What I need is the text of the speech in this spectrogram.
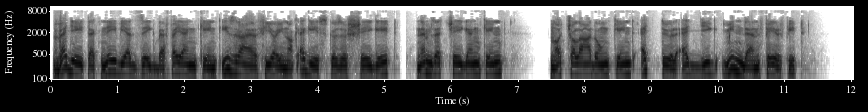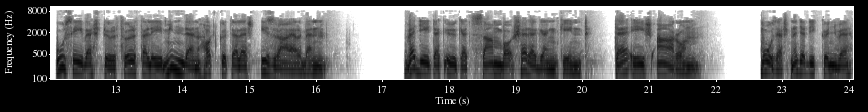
Vegyétek névjegyzékbe fejenként Izrael fiainak egész közösségét, nemzetségenként, nagy családonként egytől egyig minden férfit, húsz évestől fölfelé minden hadköteles Izraelben. Vegyétek őket számba seregenként, te és Áron. Mózes negyedik könyve,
